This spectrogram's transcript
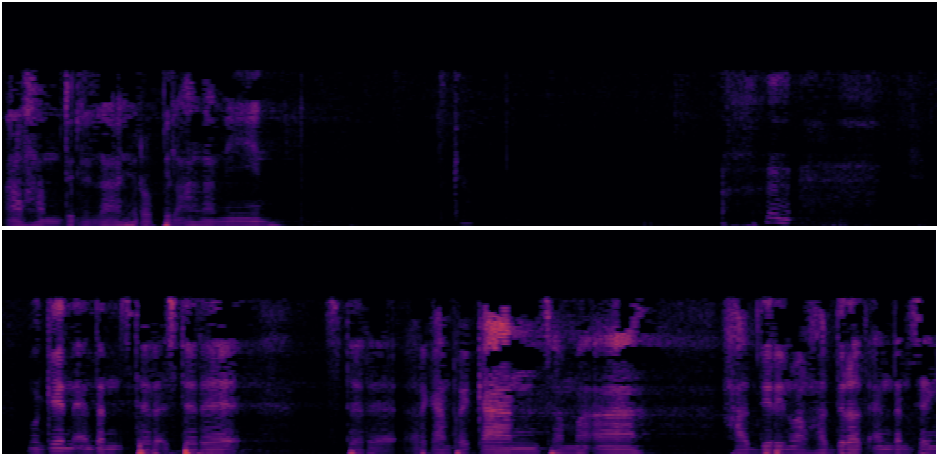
Alhamdulillahirabbil alamin Mungkin enten sederek-sederek sederek rekan-rekan jamaah hadirin wal hadirat enten sing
